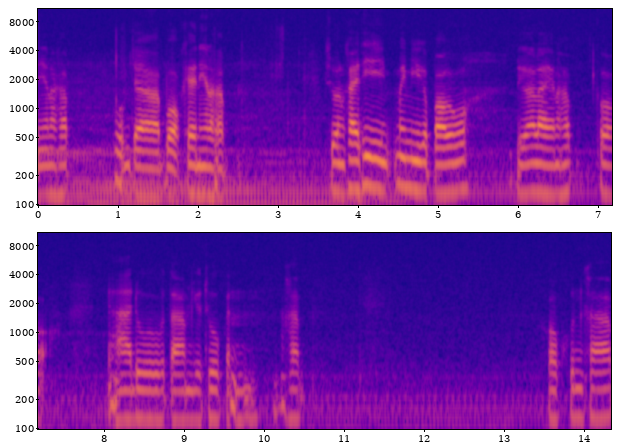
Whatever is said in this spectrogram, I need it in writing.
นี้นะครับ ผมจะบอกแค่นี้แหละครับ ส่วนใครที่ไม่มีกระเป๋า หรืออะไรนะครับ ก็หาดูตาม YouTube กันนะครับ ขอบคุณครับ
